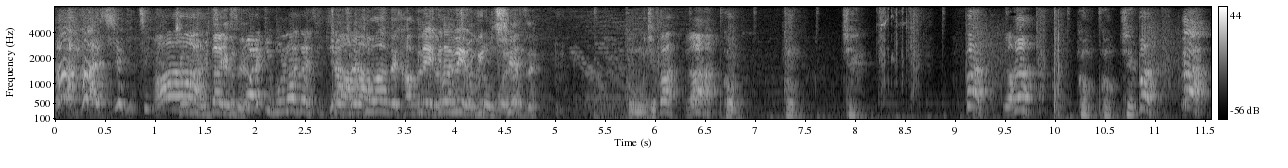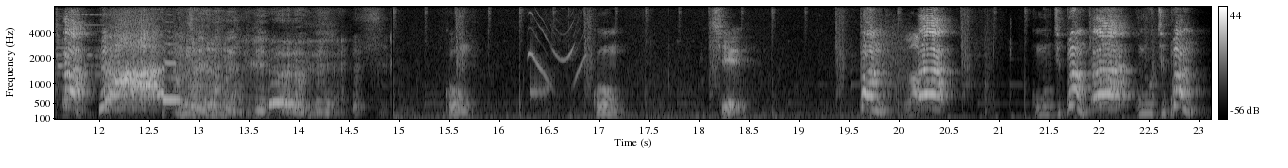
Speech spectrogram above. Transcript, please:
아, 저는 나 이거. 또 할 줄 몰랐다 진짜. 자 죄송한데 감독님 근데 왜 여기로 온 거예요? 취했어요. 공치방. 야, 공공칠 야, 공공칠방. 아! 공, 공, 칠, 빵! 아! 공공칠빵! 공공칠빵!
